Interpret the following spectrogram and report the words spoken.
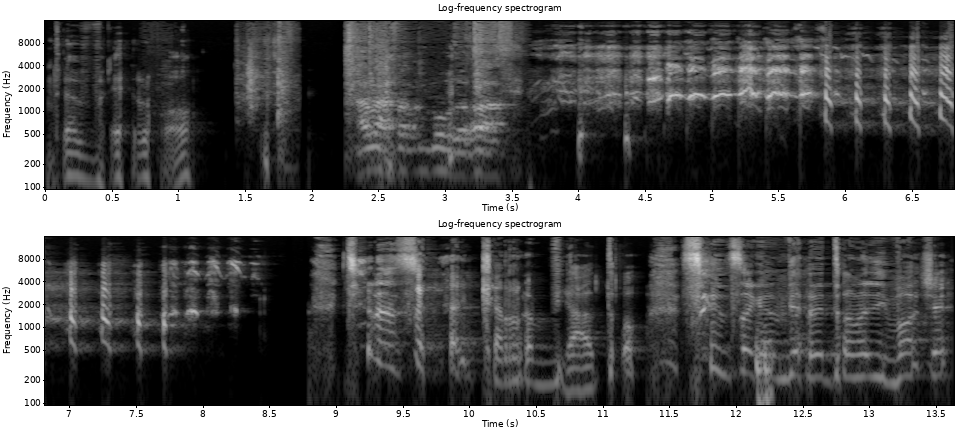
Davvero? Allora, fa un volo, va. Non sei neanche arrabbiato. Senza cambiare tono di voce,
